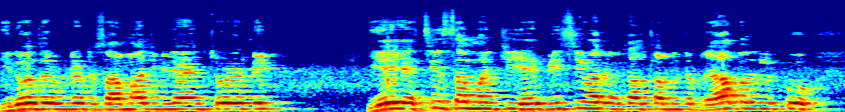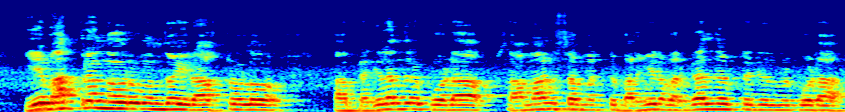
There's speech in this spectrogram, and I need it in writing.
ఈరోజు జరిగినట్టు సామాజిక న్యాయం చూడండి. ఏ ఎస్సీ సంబంధించి ఏ బీసీ వర్గాలకు సంబంధించిన ప్రజాప్రతినిధులకు ఏ మాత్రం గౌరవం ఉందో ఈ రాష్ట్రంలో ఆ ప్రజలందరూ కూడా సామాన్య సంబంధించిన బలహీన వర్గాల ప్రజలందరూ కూడా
